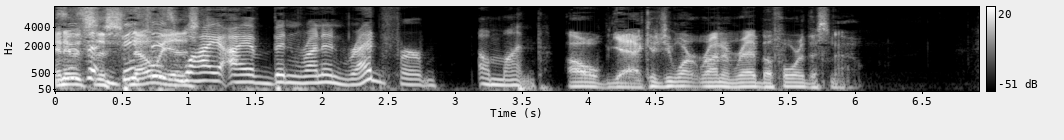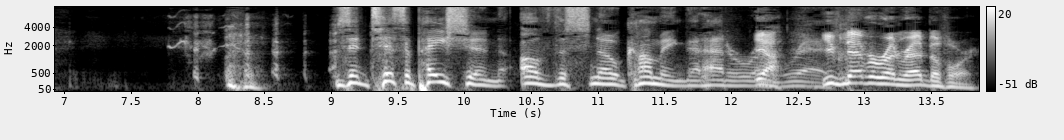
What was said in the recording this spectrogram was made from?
And it is, was the this is why I have been running red for a month. Oh, yeah, because you weren't running red before the snow. It was anticipation of the snow coming that had to run Yeah, red. you've never run red before.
